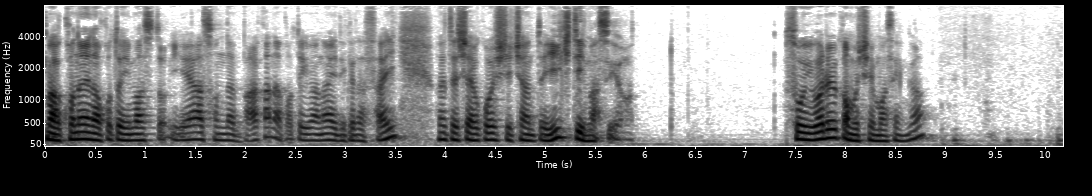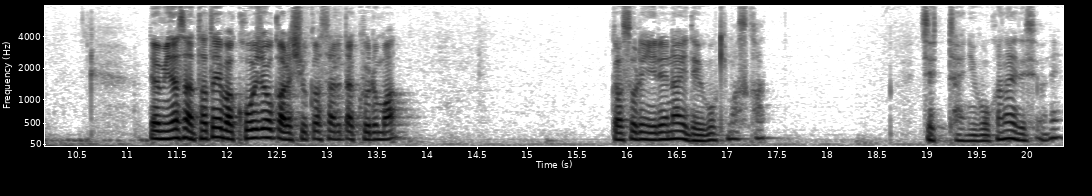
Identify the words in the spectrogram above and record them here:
まあこのようなことを言いますといやそんなバカなこと言わないでください。私はこうしてちゃんと生きていますよ。そう言われるかもしれませんがでも皆さん、例えば工場から出荷された車、ガソリン入れないで動きますか？絶対に動かないですよね。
